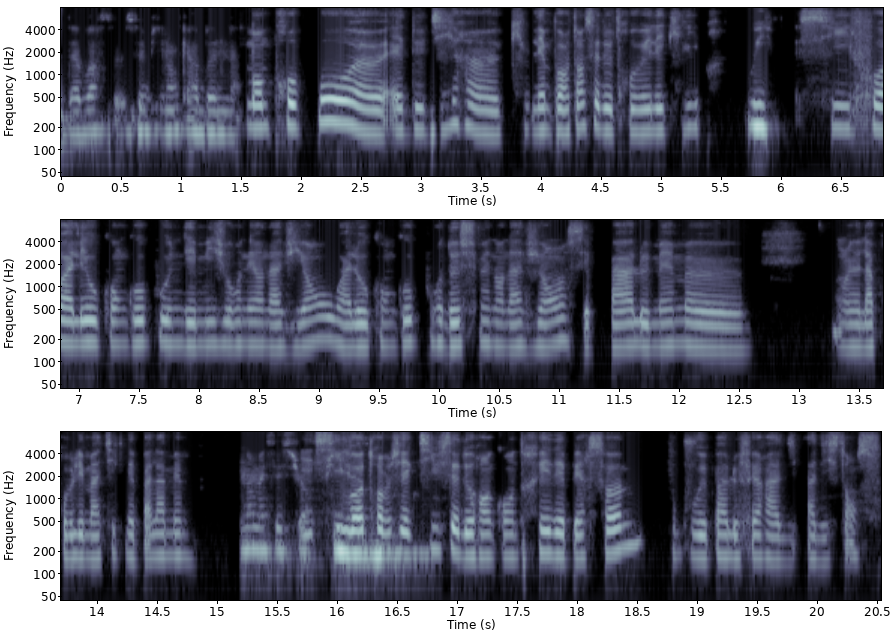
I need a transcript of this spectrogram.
d'avoir ce, bilan carbone-là. Mon propos est de dire que l'important, c'est de trouver l'équilibre. Oui. S'il faut aller au Congo pour une demi-journée en avion ou aller au Congo pour deux semaines en avion, c'est pas le même. la problématique n'est pas la même. Non, mais c'est sûr. Et si votre objectif, c'est de rencontrer des personnes, vous ne pouvez pas le faire à, distance.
